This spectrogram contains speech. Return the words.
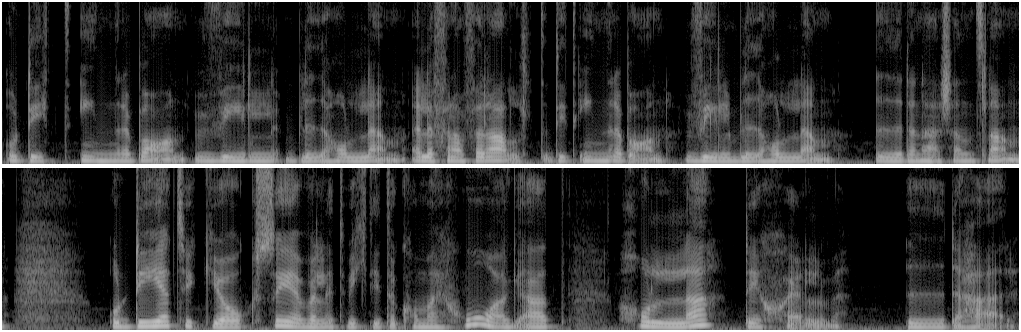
och ditt inre barn vill bli hållen. Eller framförallt ditt inre barn vill bli hållen i den här känslan. Och det tycker jag också är väldigt viktigt att komma ihåg att hålla dig själv i det här.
